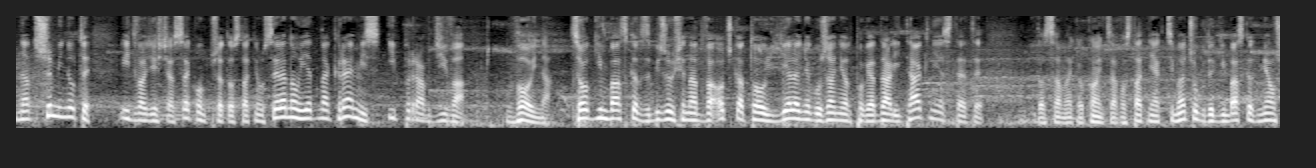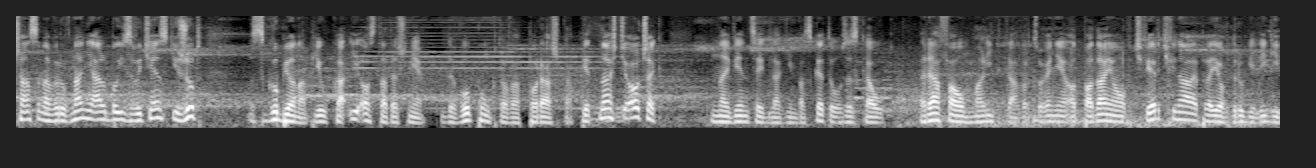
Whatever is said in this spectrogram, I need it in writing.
Na 3 minuty i 20 sekund przed ostatnią syreną jednak remis i prawdziwa wojna. Co Gimbasket zbliżył się na dwa oczka, to Jeleniogórzanie odpowiadali tak niestety do samego końca. W ostatniej akcji meczu, gdy Gimbasket miał szansę na wyrównanie albo i zwycięski rzut, zgubiona piłka i ostatecznie dwupunktowa porażka. 15 oczek Najwięcej dla Gimbasketu uzyskał Rafał Malitka. Wrocławianie odpadają w ćwierćfinale play-off drugiej ligi.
